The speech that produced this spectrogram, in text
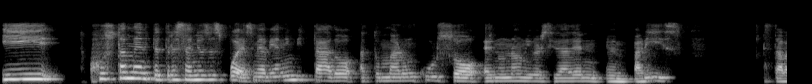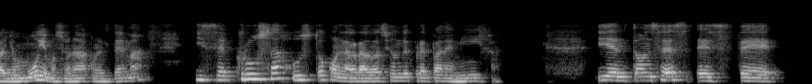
Y Justamente tres años después me habían invitado a tomar un curso en una universidad en, París. Estaba yo muy emocionada con el tema y se cruza justo con la graduación de prepa de mi hija. Y entonces, este,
